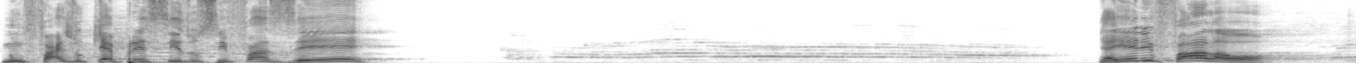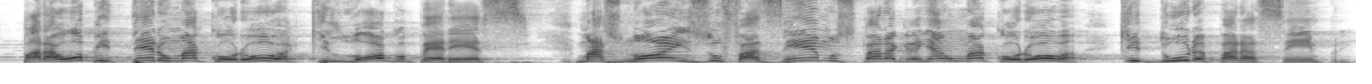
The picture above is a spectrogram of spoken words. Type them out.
não faz o que é preciso se fazer. E aí ele fala, ó, para obter uma coroa que logo perece, mas nós o fazemos para ganhar uma coroa que dura para sempre.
